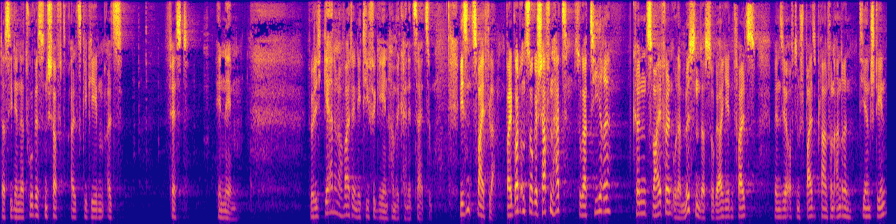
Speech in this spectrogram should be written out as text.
dass sie die Naturwissenschaft als gegeben, als fest hinnehmen. Würde ich gerne noch weiter in die Tiefe gehen, haben wir keine Zeit zu. Wir sind Zweifler, weil Gott uns so geschaffen hat. Sogar Tiere können zweifeln oder müssen das sogar, jedenfalls, wenn sie auf dem Speiseplan von anderen Tieren stehen.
